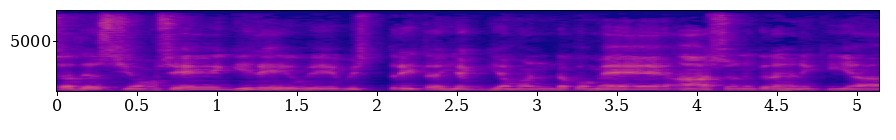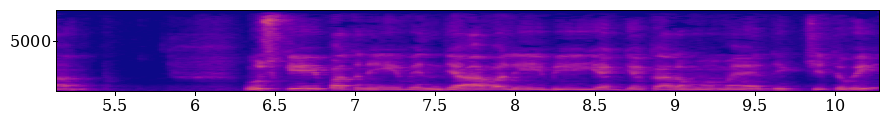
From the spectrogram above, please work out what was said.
सदस्यों से घिरे हुए विस्तृत यज्ञ मंडप में आसन ग्रहण किया। उसकी पत्नी विंध्यावली भी यज्ञ कर्म में दीक्षित हुई।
